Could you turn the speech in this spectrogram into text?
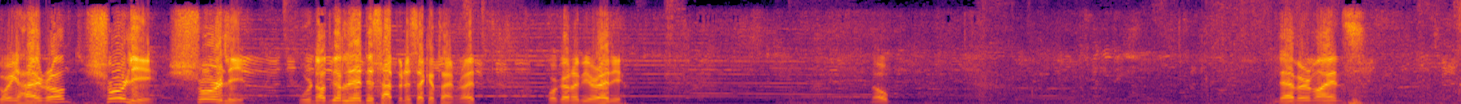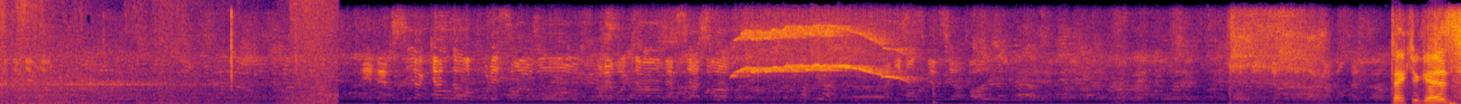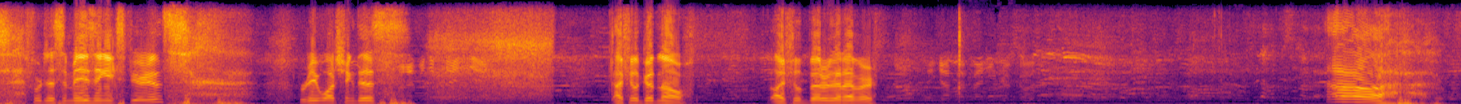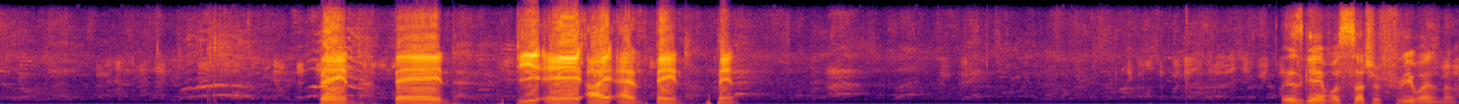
Going high ground? Surely, surely. We're not gonna let this happen a second time, right? We're gonna be ready. Nope. Never mind. Thank you guys for this amazing experience. Rewatching this. I feel good now. I feel better than ever. Ah. Pain. Pain. P A I N. Pain. Pain. This game was such a free win, man.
